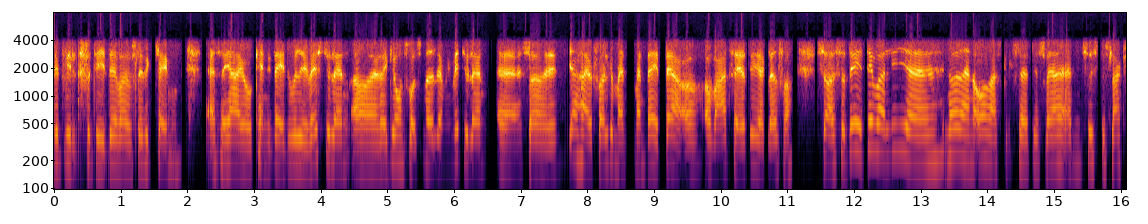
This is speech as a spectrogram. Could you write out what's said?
lidt vildt, fordi det var jo slet ikke planen. Altså, jeg er jo kandidat ude i Vestjylland og regionsrådsmedlem i Midtjylland, øh, så øh, jeg har jo et folkemandat der og, og varetager, det er jeg glad for. Så, så det, det var lige øh, noget af en overraskelse, desværre af den sidste slags.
